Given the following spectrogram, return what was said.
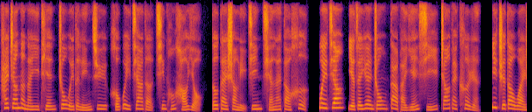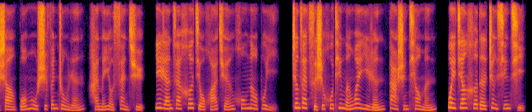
开张的那一天，周围的邻居和魏家的亲朋好友都带上礼金前来道贺。魏江也在院中大摆筵席招待客人，一直到晚上薄暮时分，众人还没有散去，依然在喝酒划拳，哄闹不已。正在此时，忽听门外一人大声敲门，魏江喝得正兴起。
